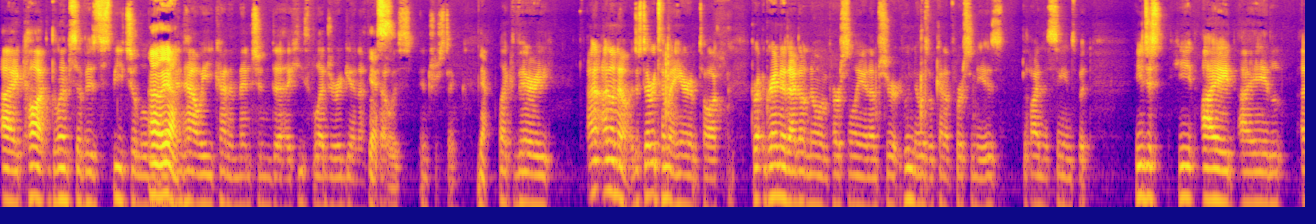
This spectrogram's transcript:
I caught glimpse of his speech a little Oh, bit and how he kind of mentioned uh, Heath Ledger again. I thought Yes. that was interesting. Yeah. like very. I, I don't know. Just every time I hear him talk, gr- granted I don't know him personally, and I'm sure who knows what kind of person he is behind the scenes, but he just he I I uh,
